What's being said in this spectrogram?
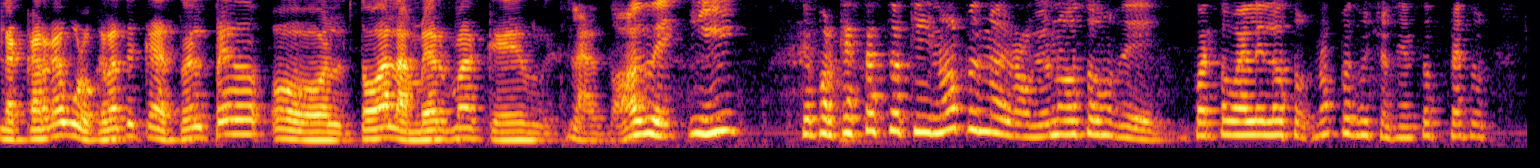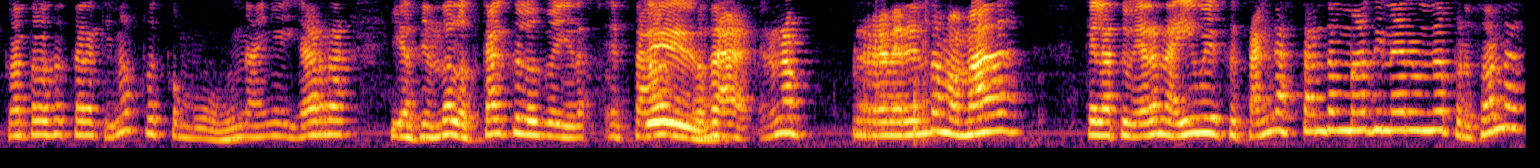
¿La carga burocrática de todo el pedo o el- toda la merma que es, güey? Las dos, güey. Y que por qué estás tú aquí, no, pues me robé un oso de ¿cuánto vale el oso? No, pues 800 pesos. ¿Cuánto vas a estar aquí? No, pues como un año y garra. Y haciendo los cálculos, güey. Estaba, Sí. o sea, era una reverenda mamada que la tuvieran ahí, güey. Se están gastando más dinero en una persona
